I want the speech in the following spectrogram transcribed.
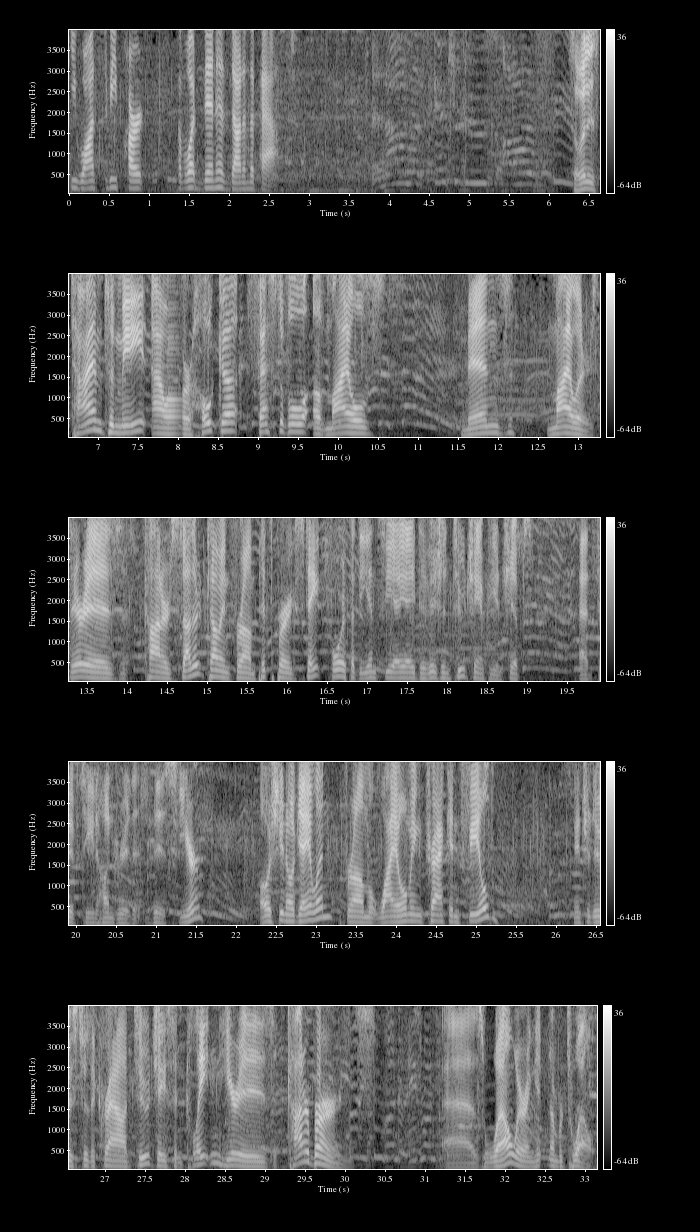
He wants to be part of what Vin has done in the past. So it is time to meet our Hoka Festival of Miles men's milers. There is Connor Southard coming from Pittsburg State, fourth at the NCAA Division II championships at 1500 this year. Oshino Galen from Wyoming Track and Field. Introduced to the crowd too, Jason Clayton. Here is Connor Burns as well, wearing hip number 12.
